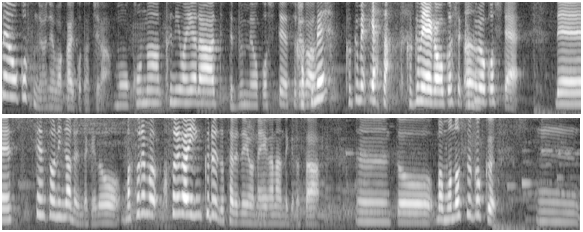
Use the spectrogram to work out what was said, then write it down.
明を起こすのよね若い子たちが。もうこんな国はやらーっつって文明を起こしてそれが革命？革命？いやさ革命が起こして革命を起こして、で戦争になるんだけど、まあ、それもそれがインクルードされたような映画なんだけどさ。うーんと、まあ、ものすごくうーん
